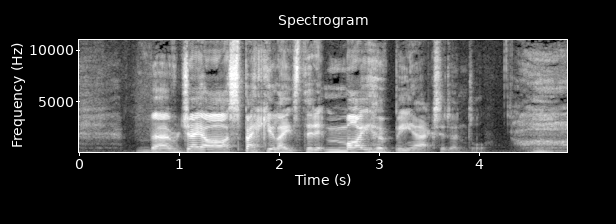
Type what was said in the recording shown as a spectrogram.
uh, Jr. speculates that it might have been accidental.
